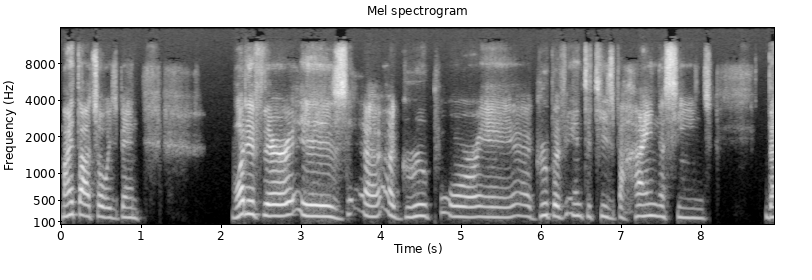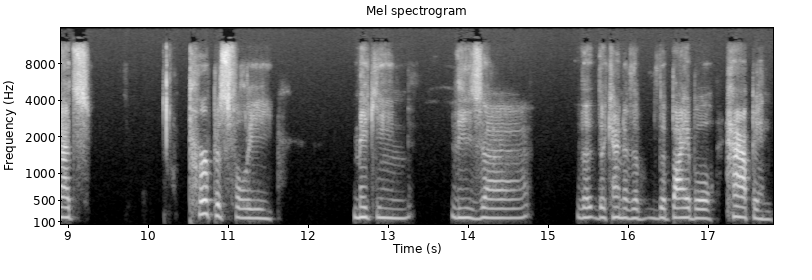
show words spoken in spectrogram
my thought's always been what if there is a, a group or a, a, group of entities behind the scenes that's purposefully making these uh, the the kind of the the Bible happen,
